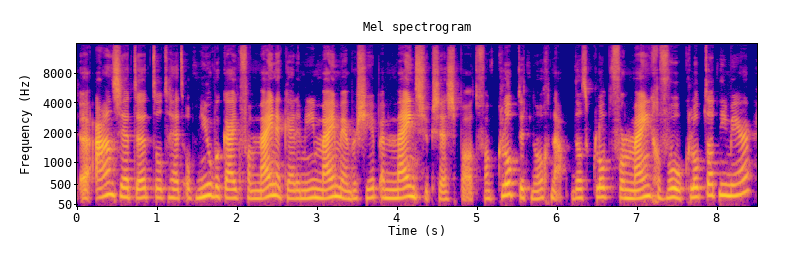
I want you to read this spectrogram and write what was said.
uh, aanzetten tot het opnieuw bekijken van mijn academy, mijn membership en mijn succespad. Van klopt dit nog? Nou, dat klopt voor mijn gevoel, klopt dat niet meer.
